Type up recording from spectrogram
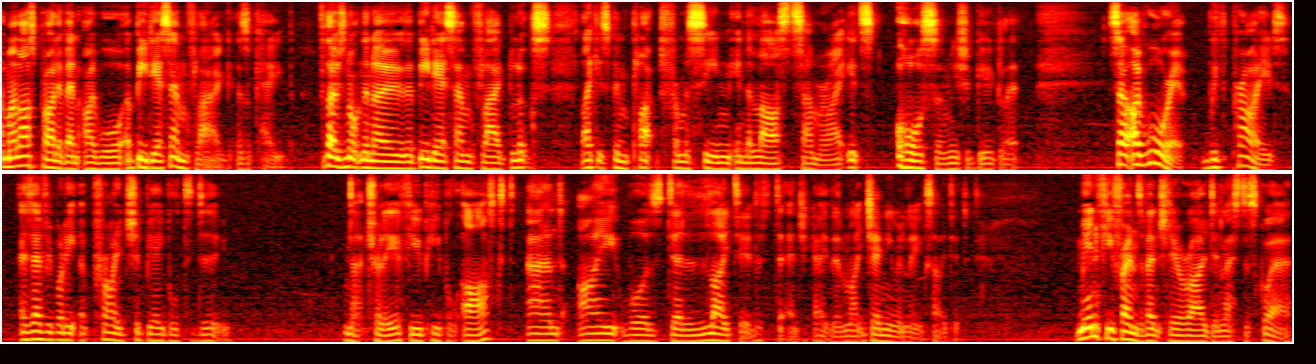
At my last Pride event, I wore a BDSM flag as a cape. For those not in the know, the BDSM flag looks like it's been plucked from a scene in The Last Samurai. It's awesome, you should Google it. So I wore it with pride, as everybody at Pride should be able to do. Naturally, a few people asked, and I was delighted to educate them, like genuinely excited. Me and a few friends eventually arrived in Leicester Square.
